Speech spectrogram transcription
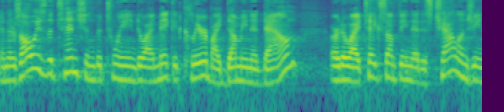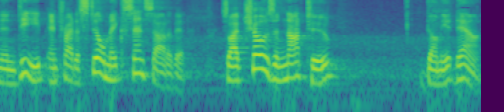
And there's always the tension between do I make it clear by dumbing it down, or do I take something that is challenging and deep and try to still make sense out of it? So I've chosen not to dummy it down.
